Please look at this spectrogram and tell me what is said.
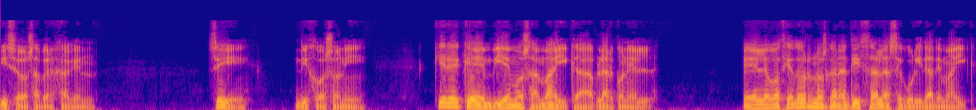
Quiso saber Hagen. Sí, dijo Sony. Quiere que enviemos a Mike a hablar con él. El negociador nos garantiza la seguridad de Mike.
